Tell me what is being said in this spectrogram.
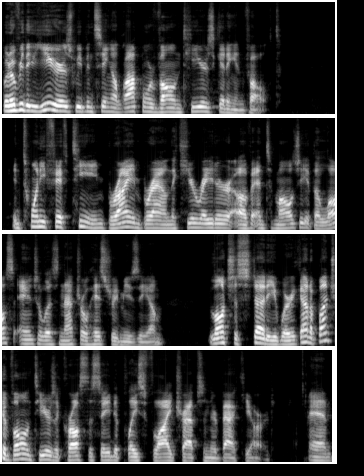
but over the years, we've been seeing a lot more volunteers getting involved. In 2015, Brian Brown, the curator of entomology at the Los Angeles Natural History Museum, launched a study where he got a bunch of volunteers across the city to place fly traps in their backyard. And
